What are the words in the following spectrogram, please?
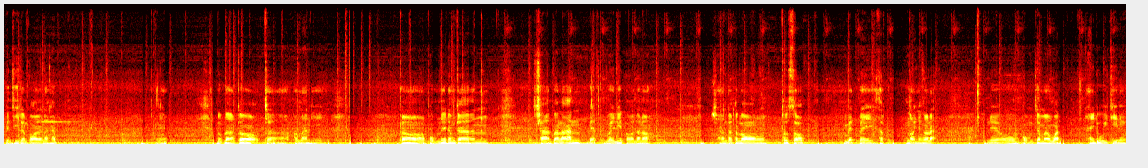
เป็นที่เรียบร้อยแล้วนะครับ รูปร่างก็จะประมาณนี้ ก็ผมได้ทำการชาร์จบาลานซ์แบตไว้เรียบร้อยแล้วเนาะชาร์จแล้วก็ลองทดสอบแบตไปสัก หน่อยหนึ่งแล้วแหละเดี๋ยวผมจะมาวัดให้ดูอีกทีหนึ่ง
